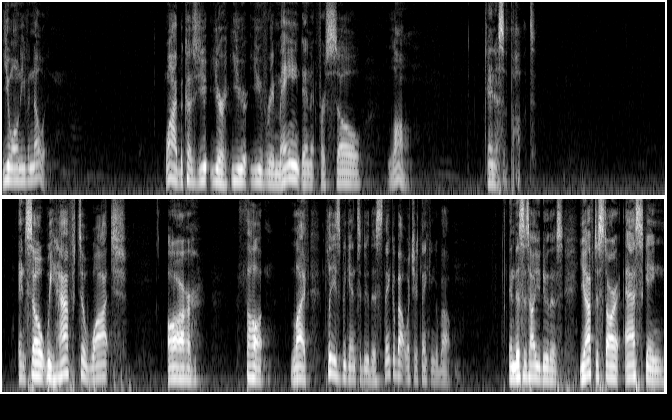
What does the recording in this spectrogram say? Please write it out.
you won't even know it. Why? Because you, you're, you're, you've remained in it for so long. And it's a thought. And so we have to watch our thought life. Please begin to do this. Think about what you're thinking about. And this is how you do this you have to start asking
